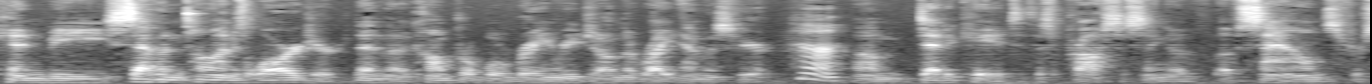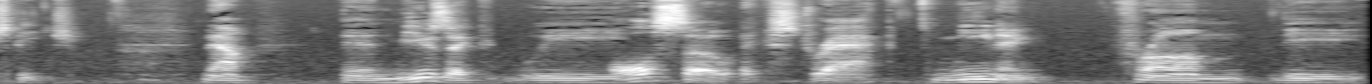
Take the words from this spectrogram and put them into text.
can be seven times larger than the comparable brain region on the right hemisphere, Huh. um, dedicated to this processing of, of sounds for speech. Now, in music, we also extract meaning from the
